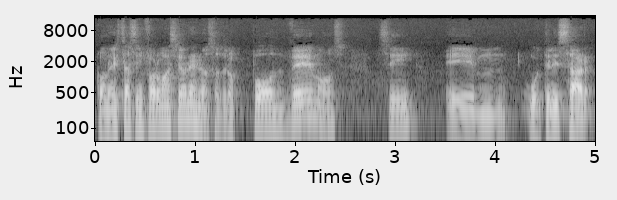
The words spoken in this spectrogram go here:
con estas informaciones nosotros podemos ¿sí? Em, utilizar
